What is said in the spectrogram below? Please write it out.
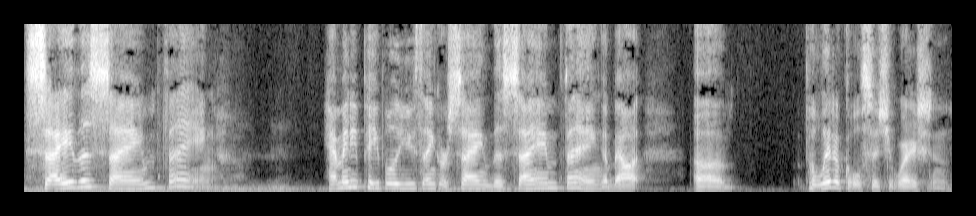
Say the same thing. How many people do you think are saying the same thing about a political situation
